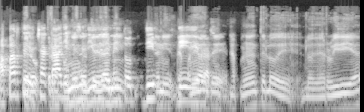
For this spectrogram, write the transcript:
Aparte de Chacalle, que sería un elemento. Respondiéndote lo de, lo de Ruidía.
